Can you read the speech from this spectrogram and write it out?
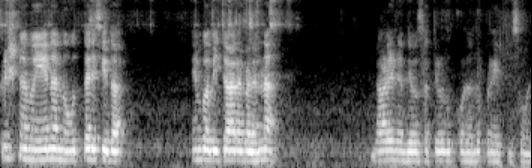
ಕೃಷ್ಣನು ಏನನ್ನು ಉತ್ತರಿಸಿದ ಎಂಬ ವಿಚಾರಗಳನ್ನು ನಾಳಿನ ದಿವಸ ತಿಳಿದುಕೊಳ್ಳಲು ಪ್ರಯತ್ನಿಸೋಣ.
